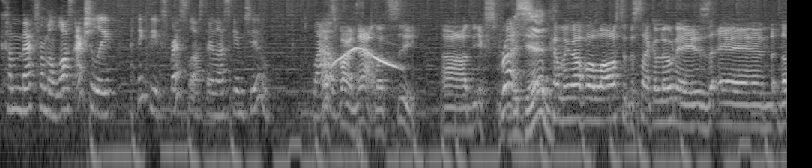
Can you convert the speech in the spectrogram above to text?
coming back from a loss. Actually, I think the Express lost their last game too. Wow. Let's find out. Let's see. Uh, the Express did. coming off a loss to the Cyclones, and the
